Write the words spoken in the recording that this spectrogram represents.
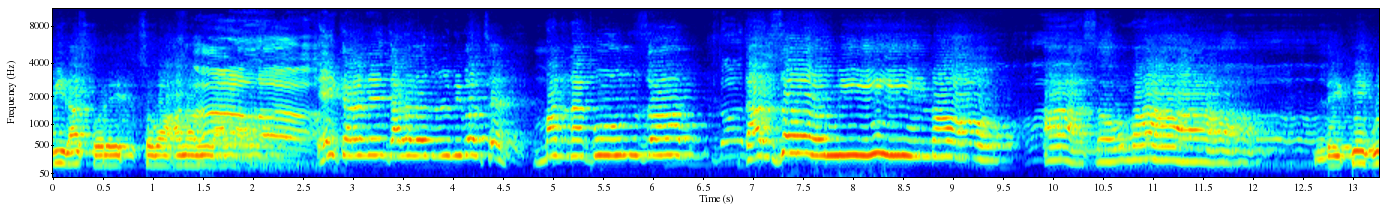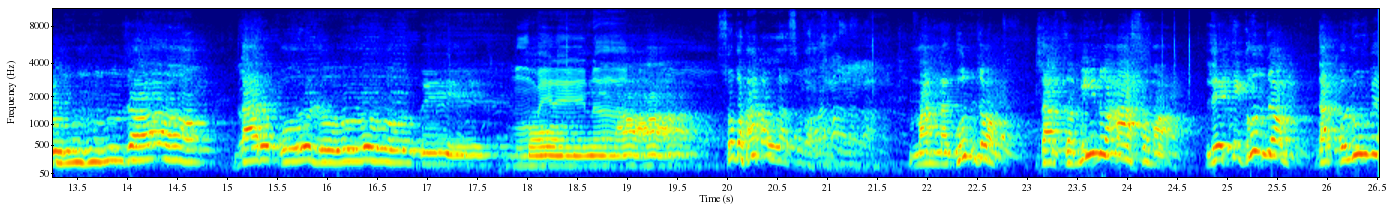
বিরাজ করে এই কারণে রুমি বলছেন মান্না গুঞ্জন তার জমিন আসমা লেকে গুঞ্জ তার কলবে মুমিনা সুবহানাল্লাহ সুবহানাল্লাহ। মান্না গুঞ্জন তার জমিন ও আসমা লেকি গুঞ্জম যার কলুবে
